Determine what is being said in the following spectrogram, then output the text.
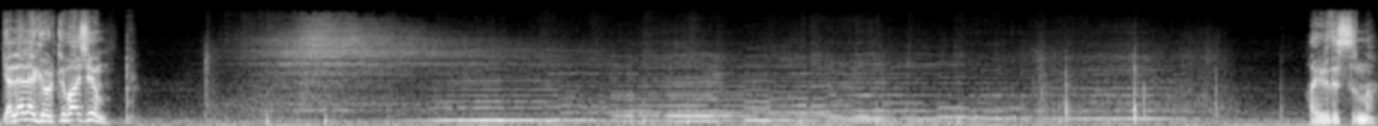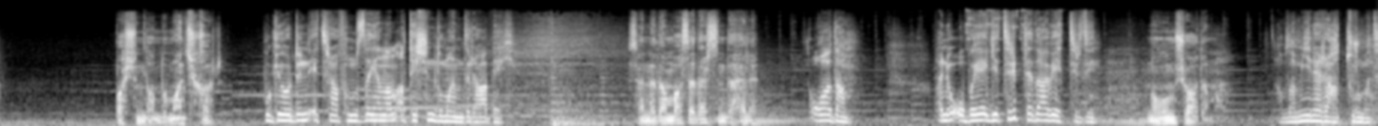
Gel hele Görklü bacım. Hayırdır sırma? Başından duman çıkar. Bu gördüğün etrafımızda yanan ateşin dumanıdır ağabey. Sen neden bahsedersin de hele? O adam. Hani obaya getirip tedavi ettirdiğin. Ne olmuş o adama? Ablam yine rahat durmadı.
